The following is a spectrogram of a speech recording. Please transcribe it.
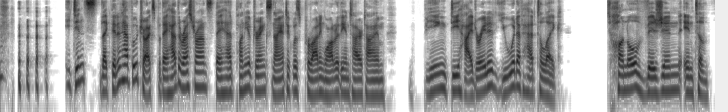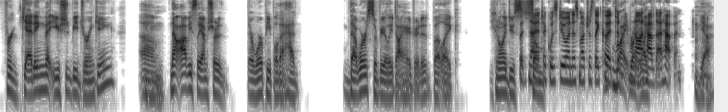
it didn't like they didn't have food trucks, but they had the restaurants. They had plenty of drinks. Niantic was providing water the entire time. Being dehydrated, you would have had to like tunnel vision into forgetting that you should be drinking. Um, Now, obviously, I'm sure there were people that had that were severely dehydrated, but like you can only do But so Niantic was doing as much as they could to Right, right, not like- have that happen. Mhm. yeah.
